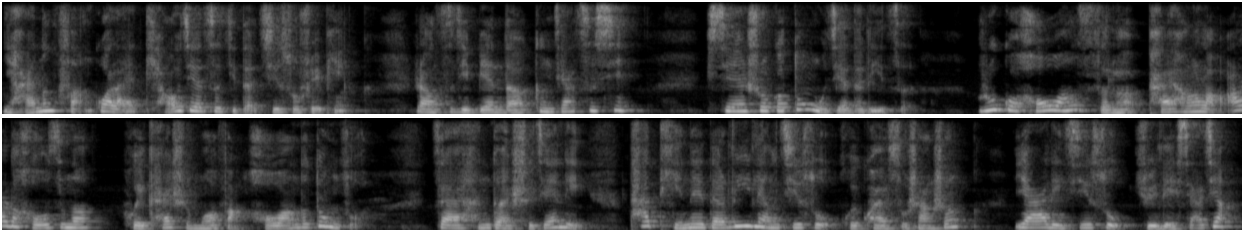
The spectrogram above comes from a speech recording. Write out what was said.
你还能反过来调节自己的激素水平，让自己变得更加自信。先说个动物界的例子：如果猴王死了，排行老二的猴子呢，会开始模仿猴王的动作，在很短时间里，它体内的力量激素会快速上升，压力激素剧烈下降。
